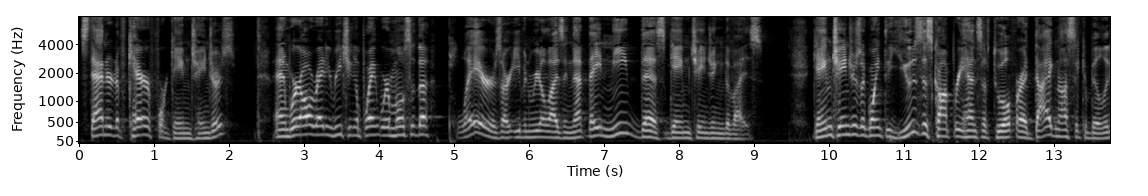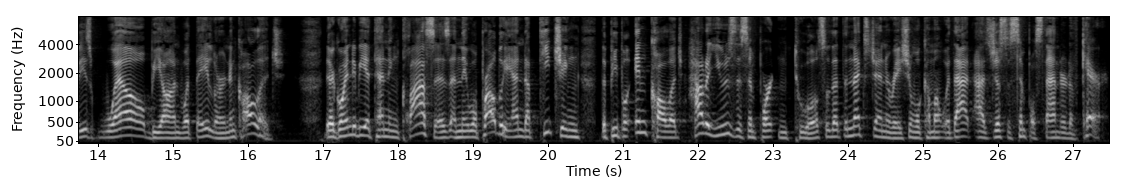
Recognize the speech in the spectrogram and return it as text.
standard of care for game changers. And we're already reaching a point where most of the players are even realizing that they need this game changing device. Game changers are going to use this comprehensive tool for diagnostic abilities well beyond what they learned in college. They're going to be attending classes and they will probably end up teaching the people in college how to use this important tool so that the next generation will come up with that as just a simple standard of care.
